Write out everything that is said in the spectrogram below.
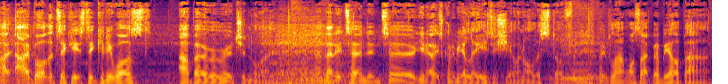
I, I bought the tickets thinking it was ABBA originally, and then it turned into you know it's going to be a laser show and all this stuff, and people like, what's that going to be all about?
